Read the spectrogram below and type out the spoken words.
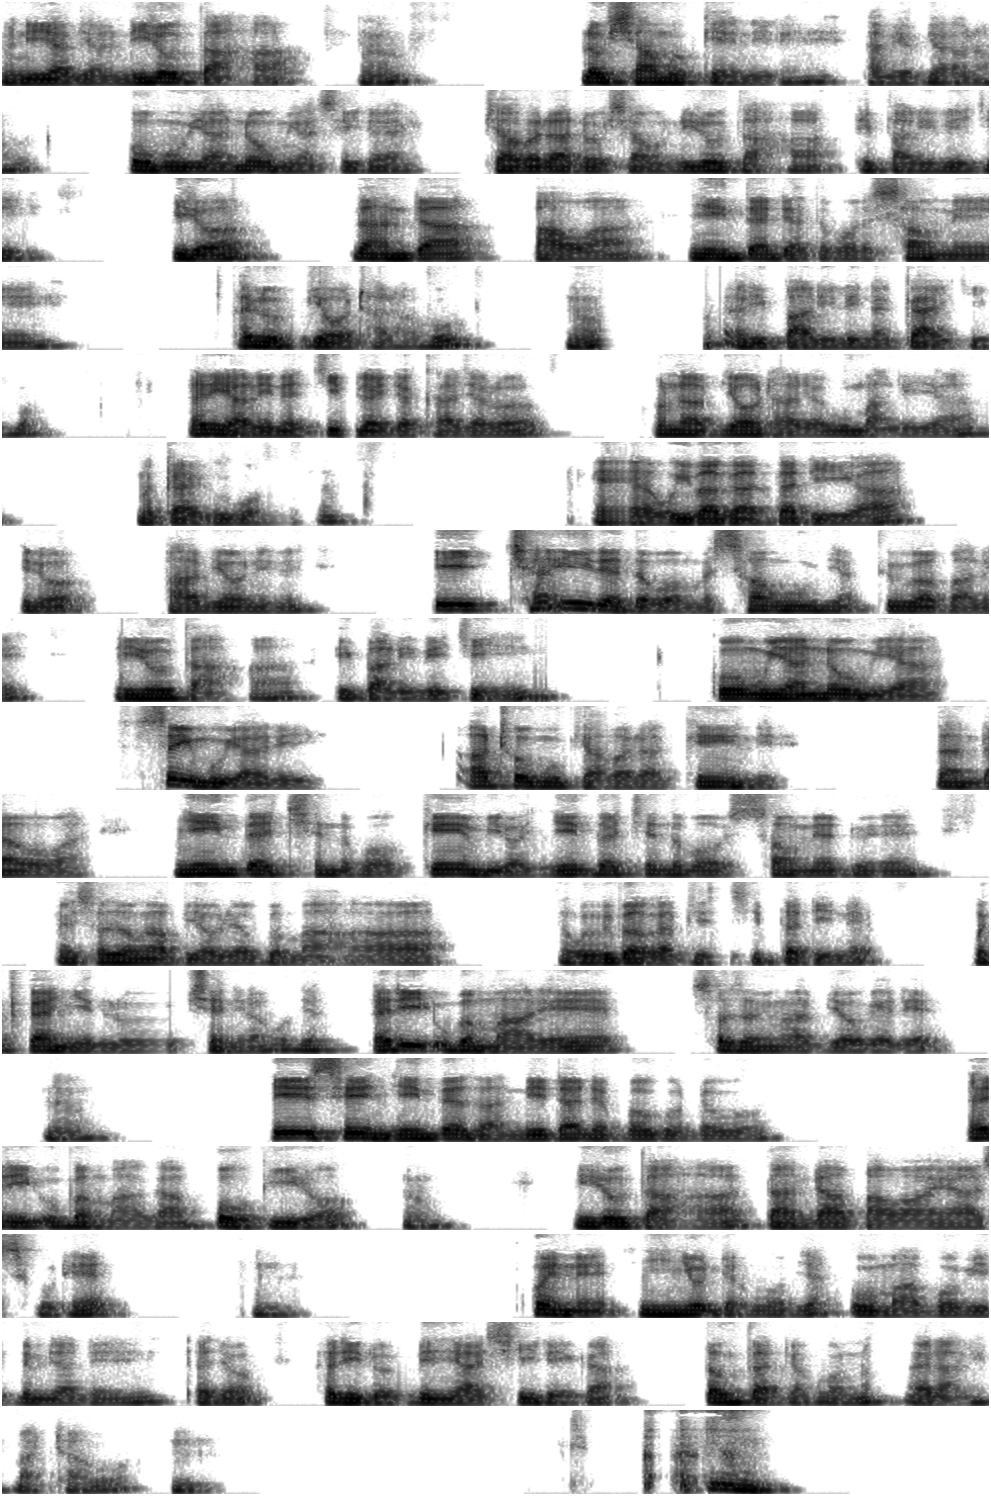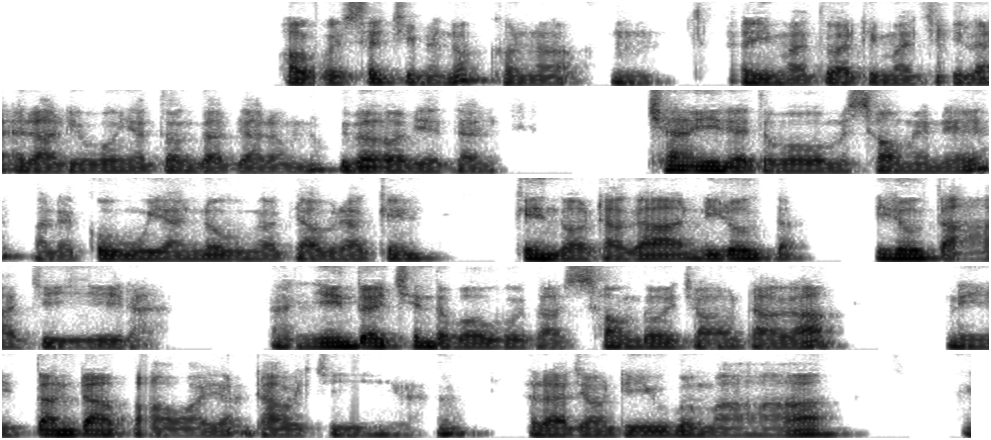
မနီးရပြောနိရုဒ္ဓဟာနော် လှုပ်ရှားမှုကဲနေတယ်ဒါမျိုးပြောတော့ပုံမူရနှုတ်မြစိတ်တိုင်းဖြာပရလှုပ်ရှားမှုနိရုဒ္ဓဟာဒီပါဠိလေးကြီးပြီးတော့တန္တဘာဝငြိမ်သက်တဲ့သဘောဆောင်နေအဲ့လိုပြောထားတာဟုတ်နော်အဲ့ဒီပါဠိလေးနဲ့ကြိုက်ကြည့်ပေါ့အဲ့ဒီဟာလေးနဲ့ကြည့်လိုက်တဲ့ခါကျတော့ခုနပြောထားတဲ့ဥမာလေးကမကြိုက်ဘူးပေါ့အဲဝိဘကတတ္တိကပြီးတော့ဘာပြောနေလဲ အေးချမ်းအေးတဲ့သဘောမဆောင်ဘူးဗျသူကပါလေနိရုဒ္ဓဟာဒီပါဠိလေးကြည့်ရင်ကိုမူရာနှုတ်မူရာစိတ်မူရာတွေအထုံမှုပြပါတာကင်းနေတယ်တန်တာဘောငြိမ့်သက်ခြင်းသဘောကင်းပြီးတော့ငြိမ့်သက်ခြင်းသဘောဆောင်တဲ့တွင်အဲစောစောကပြောတဲ့ဥပမာဟာဝိပါကပစ္စည်းတတ္တိနဲ့မကန့်ညီသလိုဖြစ်နေတာပေါ့ဗျာအဲ့ဒီဥပမာတဲ့စောစောကပြောခဲ့တဲ့နော် အေးဆေးငြိမ့်သက်စွာနေတတ်တဲ့ပုဂ္ဂိုလ်တို့အဲ့ဒီဥပမာကပို့ပြီးတော့နော်နိရုဒ္ဓဟာတန္တာဘာဝါယဆိုတဲ့ဖွင့်နဲ့ညီညွတ်တယ်ပေါ့ဗျာဥပမာပေါ်ပြီးသင်မြတ်တယ်ဒါကြောင့်အဲ့ဒီလိုပညာရှိတွေကသုံးတတ်တယ်ပေါ့နော်အဲ့ဒါလေးမှတ်ထားဖို့อืม အောက်ကဆက်ကြည့်မယ်နော်ခုနอืมအဲ့ဒီမှာသူကဒီမှာကြည့်လိုက်အဲ့ဒါလေးဘုံရသုံးတတ်ပြတော့မယ်နော်ဝိပဿနာပြတဲ့ချမ်းရတဲ့သဘောမဆောင်မနဲ့ဗာလဲကိုမူရနှုတ်မှာပြပရာကင်းကင်းတော့ဒါကនិရုဒ္ဓនិရုဒ္ဓဟာကြည်ရေးတာငြိမ့်သက်ခြင်းသဘောကိုသာဆောင်တော့ကြောင်းဒါကနေတန်တဘာဝရဒါကိုကြည့်ရနော်အဲဒါကြောင့်ဒီဥပမာဟာ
